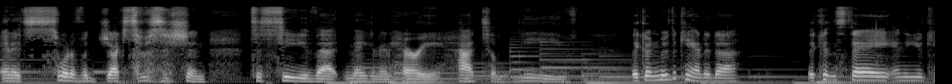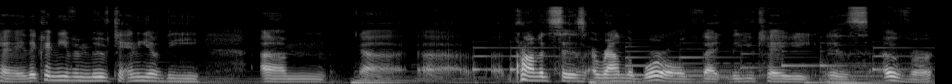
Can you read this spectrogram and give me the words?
And it's sort of a juxtaposition to see that Meghan and Harry had to leave. They couldn't move to Canada. They couldn't stay in the UK. They couldn't even move to any of the um, uh, uh, provinces around the world that the UK is over,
